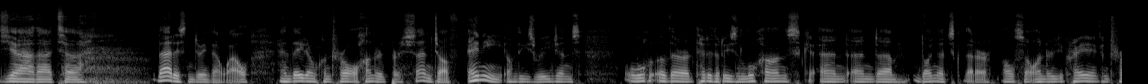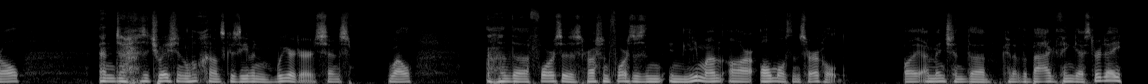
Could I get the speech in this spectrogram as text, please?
Yeah, that uh, that isn't doing that well, and they don't control hundred percent of any of these regions. Uh, There are territories in Luhansk and and um, Donetsk that are also under Ukrainian control, and uh, situation in Luhansk is even weirder since, well, the forces, Russian forces in in Liman, are almost encircled. I I mentioned the kind of the bag thing yesterday.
